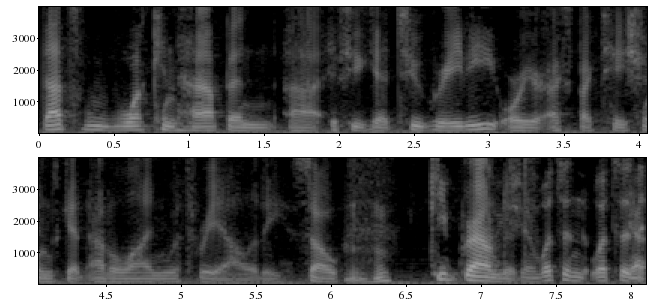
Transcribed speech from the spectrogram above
that's what can happen uh, if you get too greedy or your expectations get out of line with reality. So keep grounded. what's an what's an,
